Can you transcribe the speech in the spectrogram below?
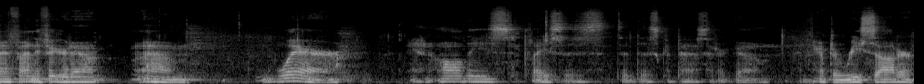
I finally figured out um, where in all these places did this capacitor go. I have to resolder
